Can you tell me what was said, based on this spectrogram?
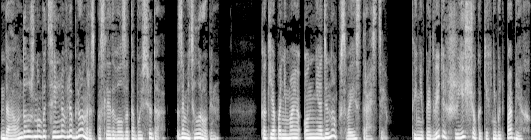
«Да, он, должно быть, сильно влюблен, раз последовал за тобой сюда», — заметил Робин. «Как я понимаю, он не одинок в своей страсти. Ты не предвидишь еще каких-нибудь помех?»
